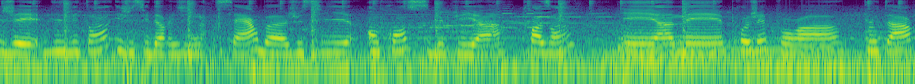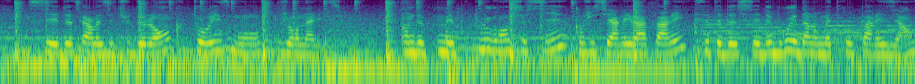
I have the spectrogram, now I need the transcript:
j'ai 18 ans et je suis d'origine serbe. Je suis en France depuis euh, 3 ans et euh, mes projets pour euh, plus tard, c'est de faire les études de langue, tourisme ou journalisme. Un de mes plus grands soucis quand je suis arrivée à Paris, c'était de se débrouiller dans le métro parisien.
